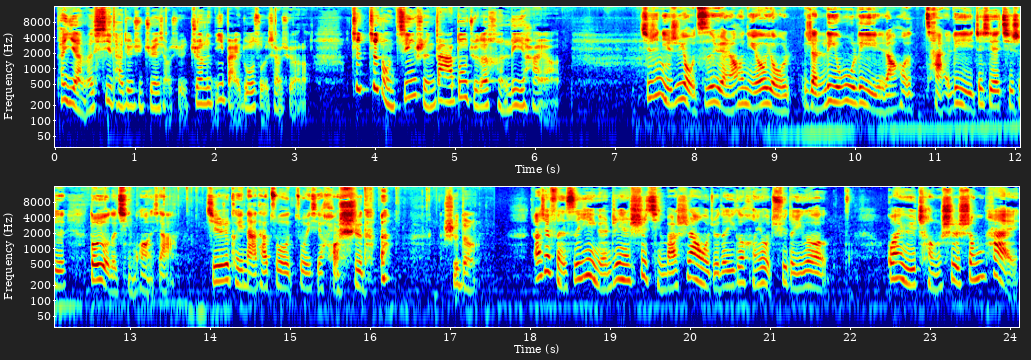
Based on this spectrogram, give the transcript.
他演了戏他就去捐小学，捐了一百多所小学了。这这种精神大家都觉得很厉害啊。其实你是有资源，然后你又有人力物力，然后财力这些其实都有的情况下。其实是可以拿它做做一些好事的，是的。而且粉丝应援这件事情吧，是让我觉得一个很有趣的一个关于城市生态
